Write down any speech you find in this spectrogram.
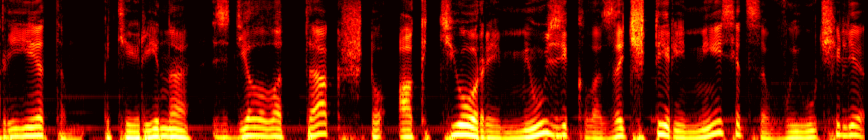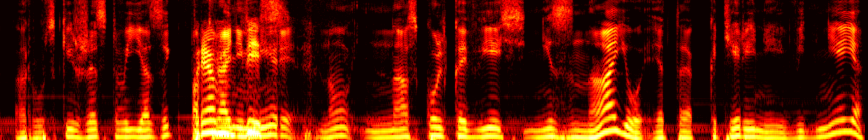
При этом Катерина сделала так, что актеры мюзикла за 4 месяца выучили русский жестовый язык. По Прям крайней весь. мере, ну, насколько весь, не знаю, это Катерине виднее,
